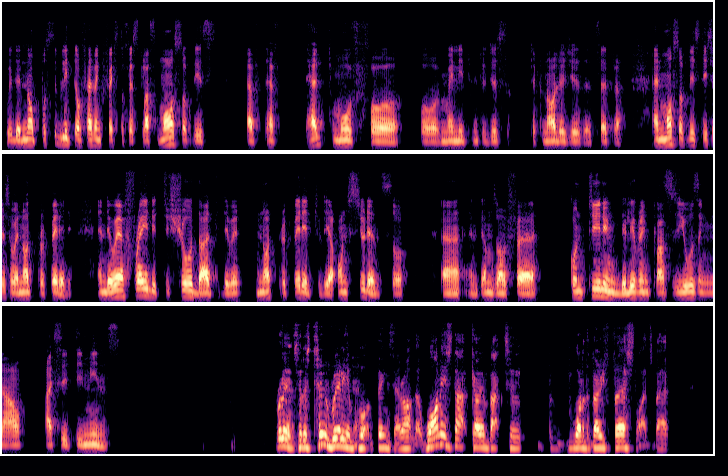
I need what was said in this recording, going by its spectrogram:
with the no possibility of having face-to-face class, most of these have, have had to move for, for mainly to introduce technologies, etc. And most of these teachers were not prepared. And they were afraid to show that they were not prepared to their own students. So uh, in terms of uh, continuing delivering classes using now ICT means. Brilliant. So there's two really important yeah. things there, aren't there? One is that going back to one of the very first slides about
